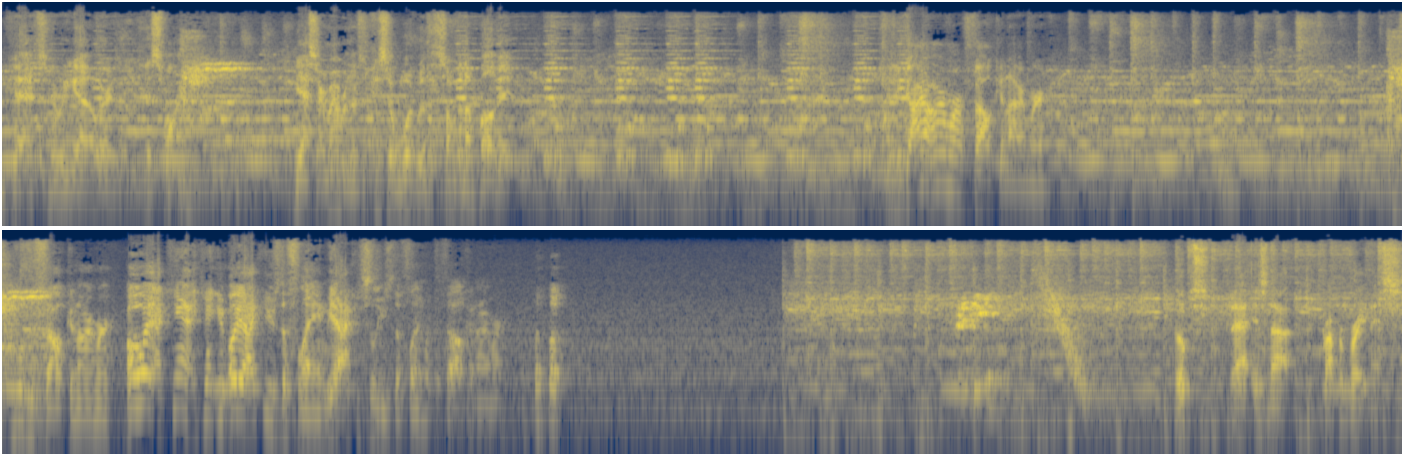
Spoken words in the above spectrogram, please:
Okay, so here we go. Where is it? This one. Yes, I remember there's a piece of wood with something above it. Is armor or Falcon armor? We'll do Falcon armor. Oh wait, I can't. I can't use. Oh yeah, I can use the flame. Yeah, I can still use the flame with the Falcon armor. Oops, that is not proper brightness.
